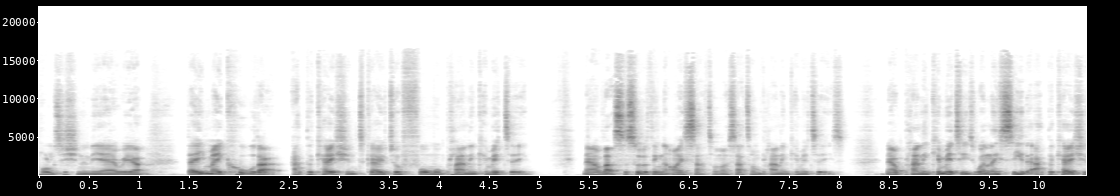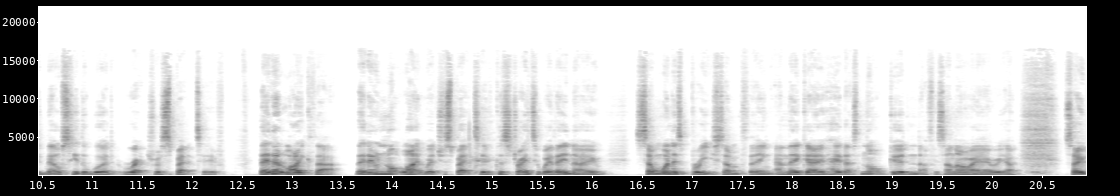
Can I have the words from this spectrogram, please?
politician in the area, they may call that application to go to a formal planning committee. Now, that's the sort of thing that I sat on. I sat on planning committees. Now, planning committees, when they see the application, they'll see the word retrospective. They don't like that. They do not like retrospective because straight away they know someone has breached something and they go, hey, that's not good enough. It's on our area. So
